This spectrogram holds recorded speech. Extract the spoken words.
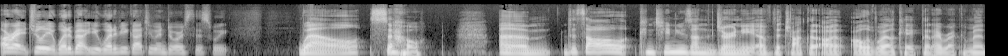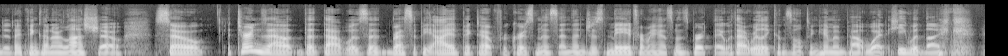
All right, Julia, what about you? What have you got to endorse this week? Well, so um, this all continues on the journey of the chocolate olive oil cake that I recommended, I think, on our last show. So it turns out that that was a recipe I had picked out for Christmas and then just made for my husband's birthday without really consulting him about what he would like.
